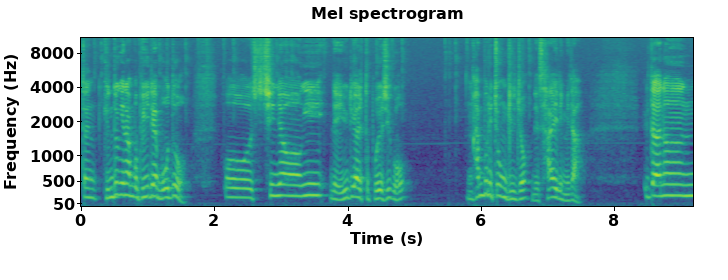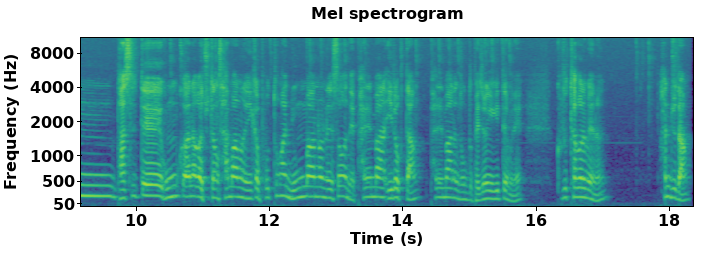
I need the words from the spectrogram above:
일단 균등이나 뭐 비례 모두 어, 신형이 네, 유리할 듯 보여지고 음, 환불이 조금 길죠. 네, 4일입니다. 일단은 봤을 때 공모가 하나가 주당 4만 원이니까 보통 한 6만 원에서 네, 8만 1억당 8만 원 정도 배정이기 때문에 그렇다 그러면은 한 주당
